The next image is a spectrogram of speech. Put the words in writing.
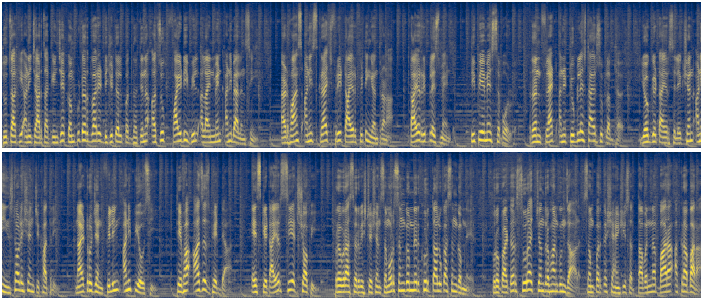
दुचाकी आणि चारचाकींचे कम्प्युटरद्वारे डिजिटल पद्धतीनं अचूक फाय डी व्हील अलाइनमेंट आणि बॅलन्सिंग. ॲडव्हान्स आणि स्क्रॅच फ्री टायर फिटिंग यंत्रणा. Tyre replacement. TPMS support. Run flat आणि ट्यूबलेस टायर्स उपलब्ध. योग्य टायर सिलेक्शन आणि इन्स्टॉलेशनची खात्री. नायट्रोजन फिलिंग आणि पीओसी तेव्हा आजच भेट द्या. S K tyre CEAT shoppe. Pravara service station समोर संगमनेर खुर्द तालुका संगमनेर. प्रोप्रायटर सूरज चंद्रभान गुंजाळ संपर्क शहाऐंशी सत्तावन्न बारा अकरा बारा.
